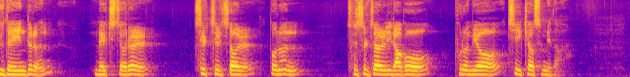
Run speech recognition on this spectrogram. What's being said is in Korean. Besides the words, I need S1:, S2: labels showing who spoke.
S1: 유대인들은 맥주절을 칠칠절 또는 추칠절이라고 부르며 지켰습니다.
